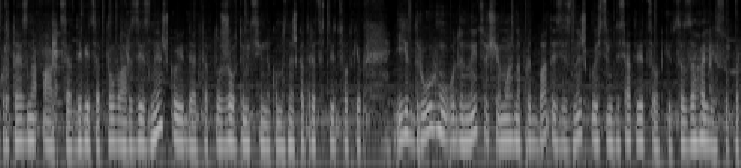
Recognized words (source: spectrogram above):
крутезна акція. Дивіться, товар зі знижкою йде, тобто жовтим цінником знижка 30%. І другу одиницю ще можна придбати зі знижкою 70%. Це взагалі супер.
